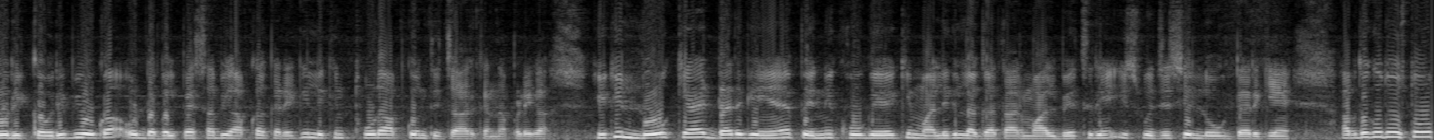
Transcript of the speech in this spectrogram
और रिकवरी भी होगा और डबल पैसा भी आपका करेगी, लेकिन थोड़ा आपको इंतज़ार करना पड़ेगा। क्योंकि लोग क्या है, डर गए हैं, पैनिक हो गए हैं कि मालिक लगातार माल बेच रहे हैं, इस वजह से लोग डर गए हैं। अब देखो दोस्तों,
